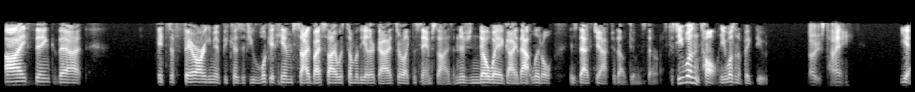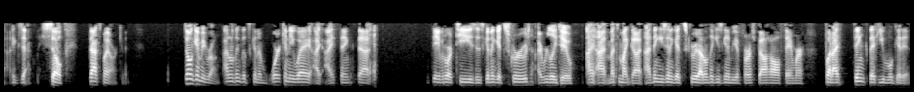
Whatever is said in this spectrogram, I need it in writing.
I think that it's a fair argument because if you look at him side by side with some of the other guys, they're like the same size, and there's no way a guy that little is that jacked without doing steroids. Because he wasn't tall. He wasn't a big dude. Oh, he was tiny. Yeah, exactly. So that's my argument. Don't get me wrong. I don't think that's going to work anyway. I, I think that David Ortiz is going to get screwed. I really do. I, I that's my gut. I think he's going to get screwed. I don't think he's going to be a first ballot Hall of Famer, but I think that he will get in.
